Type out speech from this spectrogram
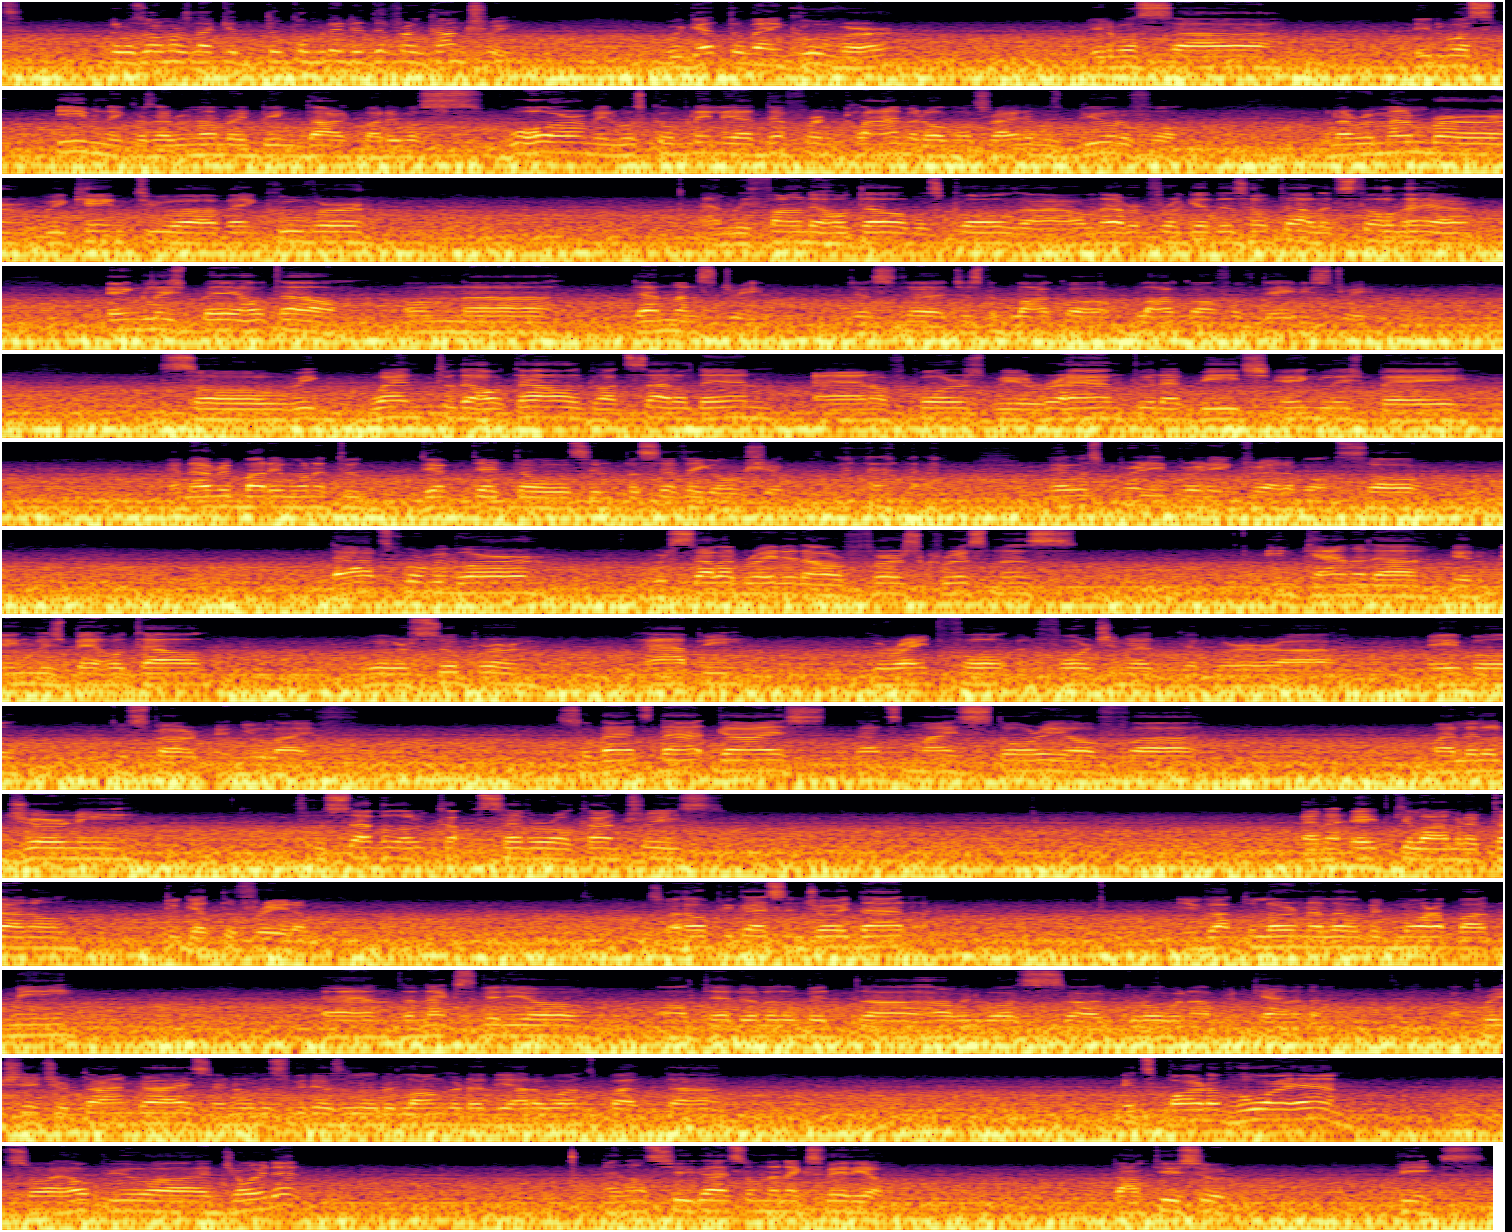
It was almost like a completely different country. We get to Vancouver. It was uh, it was evening because I remember it being dark, but it was warm. It was completely a different climate almost, right? It was beautiful. And I remember we came to uh, Vancouver and we found a hotel. It was called, uh, I'll never forget this hotel, it's still there English Bay Hotel on uh, Denman Street, just, uh, just a block off, block off of Davie Street. So we went to the hotel, got settled in, and of course we ran to the beach, English Bay, and everybody wanted to dip their toes in Pacific Ocean. it was pretty, pretty incredible. So that's where we were. We celebrated our first Christmas in Canada in English Bay Hotel. We were super happy, grateful, and fortunate that we're uh, able to start a new life. So that's that, guys. That's my story of uh, my little journey through several several countries and an eight kilometer tunnel to get to freedom. So I hope you guys enjoyed that. You got to learn a little bit more about me. And the next video, I'll tell you a little bit uh, how it was uh, growing up in Canada. Appreciate your time, guys. I know this video is a little bit longer than the other ones, but uh, it's part of who I am. So I hope you uh, enjoyed it. And I'll see you guys on the next video. Talk to you soon. Peace.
